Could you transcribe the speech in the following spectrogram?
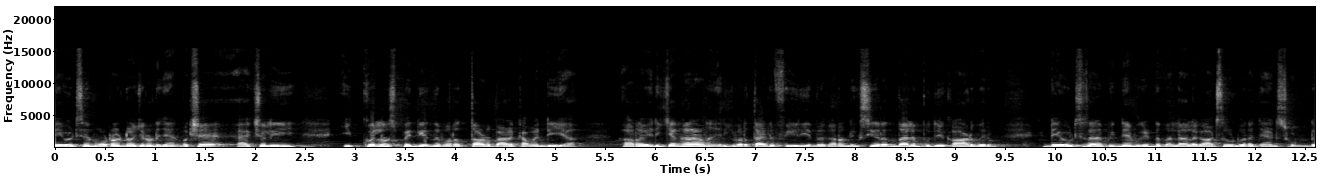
ഡേവിഡ്സിന് നോട്ട് ഇട്ട് വെച്ചിട്ടുണ്ട് ഞാൻ. പക്ഷേ ആക്ച്വലി ഇക്കൊല്ലം സ്പെൻഡ് ചെയ്യുന്ന വെറുത്താണ് താഴെ കമന്റ് ചെയ്യുക കാരണം എനിക്കങ്ങനെയാണ് എനിക്ക് വർത്തായിട്ട് ഫീൽ ചെയ്യുന്നത്. കാരണം നെക്സ്റ്റ് ഇയർ എന്തായാലും പുതിയ കാർഡ് വരും. ഡേവിഡ്സ് തന്നെ പിന്നെയും വീണ്ടും നല്ല നല്ല കാർഡ്സ് കൊണ്ടുവരാൻ ചാൻസ് ഉണ്ട്.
